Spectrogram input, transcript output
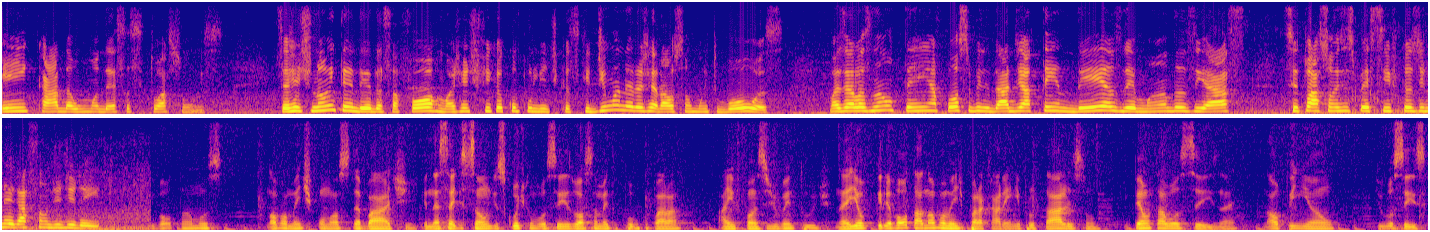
em cada uma dessas situações. Se a gente não entender dessa forma, a gente fica com políticas que, de maneira geral, são muito boas, mas elas não têm a possibilidade de atender as demandas e as situações específicas de negação de direito. E voltamos novamente com o nosso debate, que nessa edição discute com vocês o orçamento público para a infância e juventude. Né? E eu queria voltar novamente para a Karine e para o Thaleson e perguntar a vocês, né, na opinião de vocês,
